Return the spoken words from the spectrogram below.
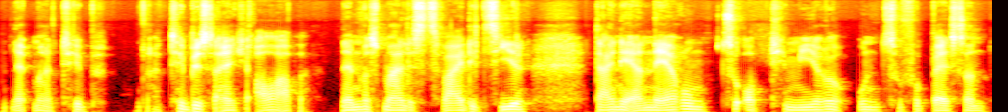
nicht mal Tipp. Tipp ist eigentlich auch, aber nennen wir es mal das zweite Ziel, deine Ernährung zu optimieren und zu verbessern.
